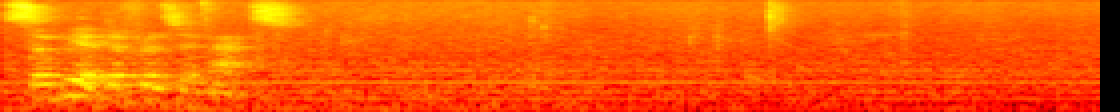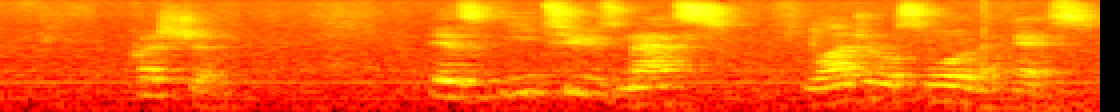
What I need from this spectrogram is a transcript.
Simply a difference in mass. Question. Is E2's mass larger or smaller than S?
